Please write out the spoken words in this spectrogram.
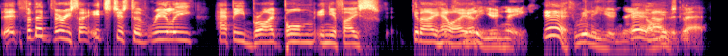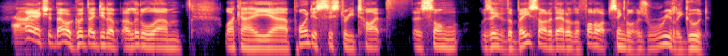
it, for that very same, it's just a really happy, bright, boom, in your face. G'day, how are it's really you? unique. Yeah, It's really unique. Yeah, I'll no, give it good. that. Um, They actually they were good. They did a, a little um, like a uh, Pointer Sistery type uh, song. Was either the B side of that or the follow up single. It was really good, It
